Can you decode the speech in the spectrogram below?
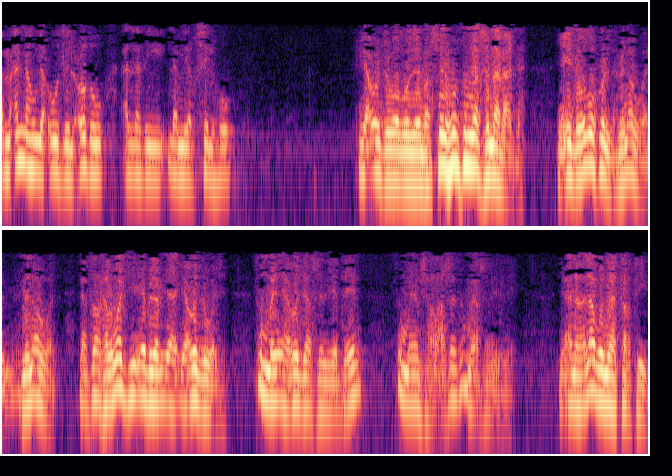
أم أنه يعود للعضو الذي لم يغسله؟ يعود الوضوء الذي يغسله ثم يغسل ما بعده. يعيد الوضوء كله من أول من أول. إذا ترك الوجه يبدأ يعود الوجه ثم يعود يغسل اليدين ثم يمسح رأسه ثم يغسل رجليه. لأنه لابد من الترتيب.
